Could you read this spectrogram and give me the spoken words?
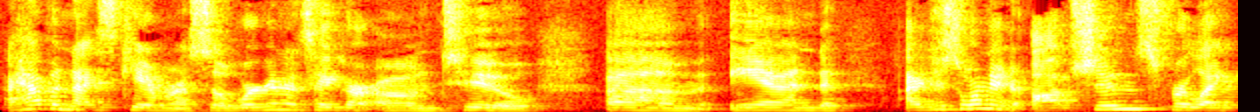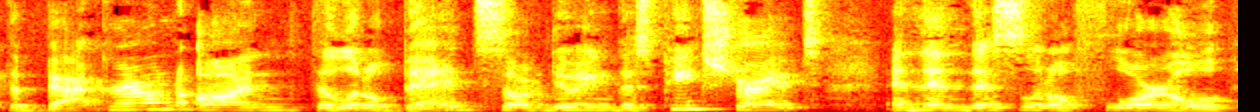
I have a nice camera, so we're gonna take our own too. Um, and I just wanted options for like the background on the little bed. So I'm doing this pink striped and then this little floral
